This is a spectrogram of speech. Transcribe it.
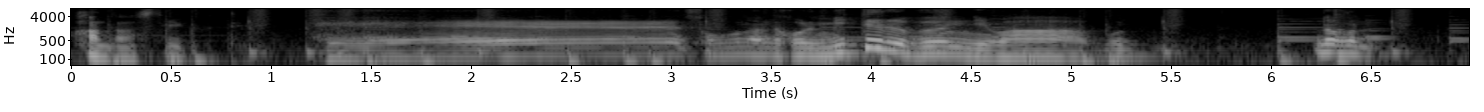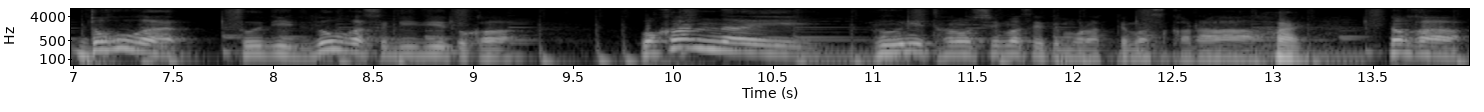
判断していくっていう。へえそうなんだ。これ見てる分にはなんかどこが 2D でどこが 3D とか分かんない風に楽しませてもらってますから、はい。なんか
